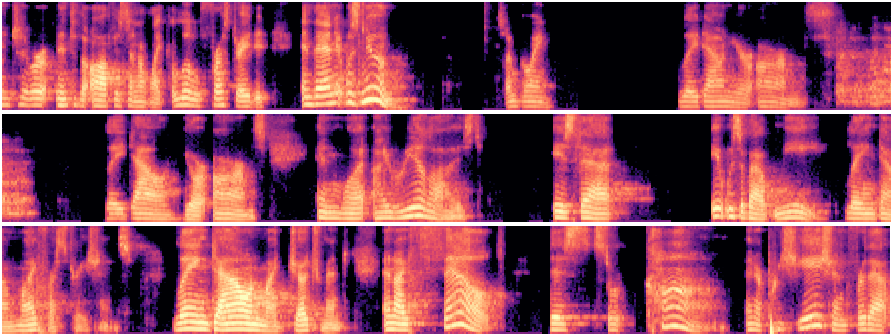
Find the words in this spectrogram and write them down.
into her into the office, and I'm like a little frustrated. And then it was noon. So I'm going, lay down your arms. lay down your arms. And what I realized is that it was about me laying down my frustrations, laying down my judgment. And I felt this sort of calm and appreciation for that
